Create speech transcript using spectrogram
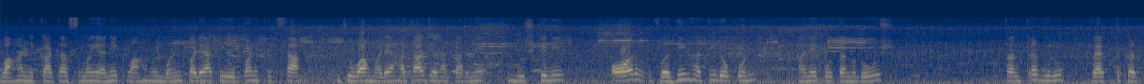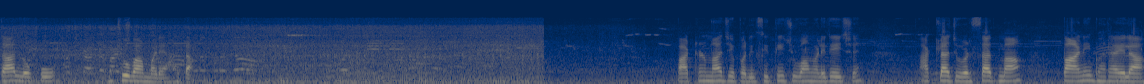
વાહન નીકાળતા સમયે અનેક વાહનો બંધ પડ્યા, તેવું પણ કિસ્સા જોવા મળ્યા હતા, જેના કારણે મુશ્કેલી ઓર વધી હતી લોકોની અને પોતાનો રોષ તંત્ર વિરુદ્ધ વ્યક્ત કરતા લોકો જોવા મળ્યા હતા. પાટણમાં જે પરિસ્થિતિ જોવા મળી રહી છે, આટલા જ વરસાદમાં પાણી ભરાયેલા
